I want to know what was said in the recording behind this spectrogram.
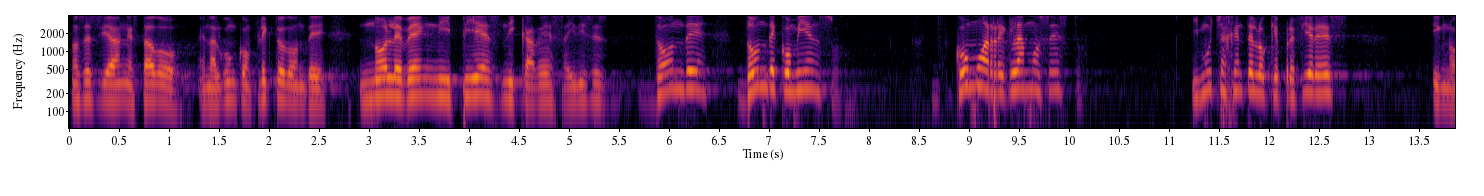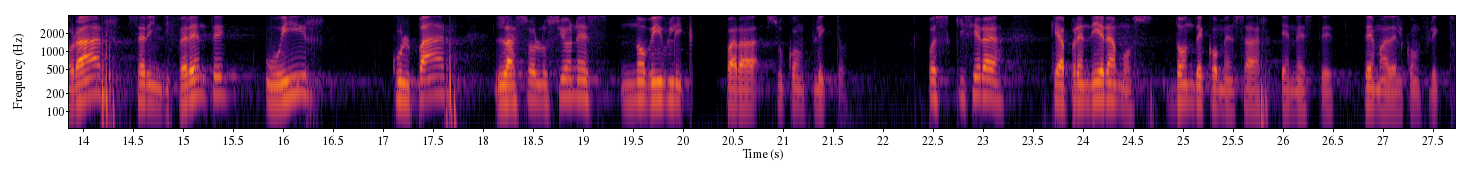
No sé si han estado en algún conflicto donde no le ven ni pies ni cabeza y dices, ¿dónde ¿dónde comienzo? ¿Cómo arreglamos esto? Y mucha gente lo que prefiere es ignorar, ser indiferente, huir, culpar las soluciones no bíblicas para su conflicto. Pues quisiera que aprendiéramos dónde comenzar en este tema del conflicto.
